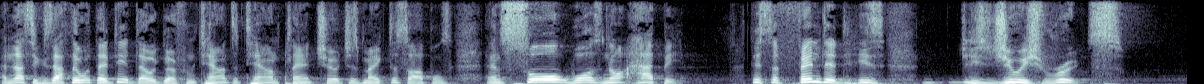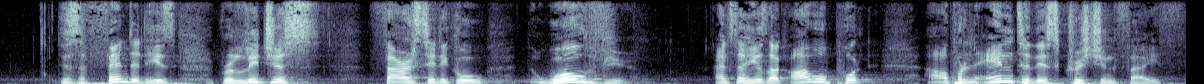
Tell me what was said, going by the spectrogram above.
And that's exactly what they did. They would go from town to town, plant churches, make disciples. And Saul was not happy. This offended his, his Jewish roots. This offended his religious, Pharisaical worldview. And so he was like, I will put, I'll put an end to this Christian faith.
